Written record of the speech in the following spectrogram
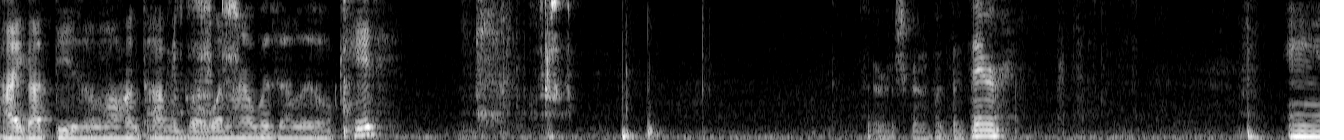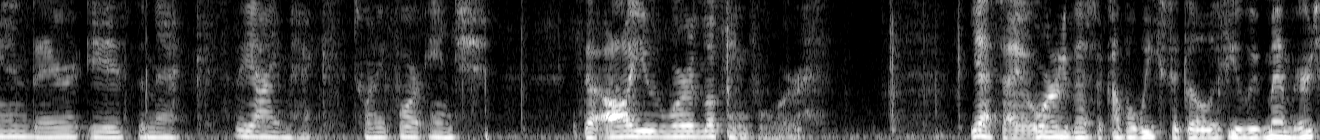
I got these a long time ago when I was a little kid. Just gonna put that there. And there is the Mac, the iMac, 24 inch, that all you were looking for. Yes, I ordered this a couple weeks ago, if you remembered.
